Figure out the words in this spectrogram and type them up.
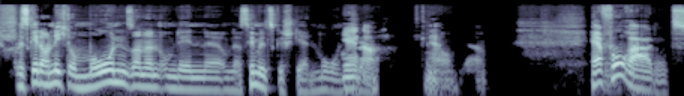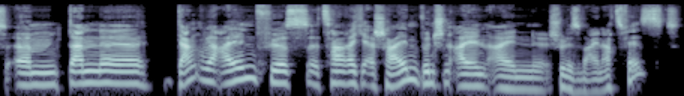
Und es geht auch nicht um Mond, sondern um den, äh, um das Himmelsgestirn Mond. genau. Genau, ja. Hervorragend. Ähm, dann äh, danken wir allen fürs äh, zahlreiche Erscheinen, wünschen allen ein äh, schönes Weihnachtsfest.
